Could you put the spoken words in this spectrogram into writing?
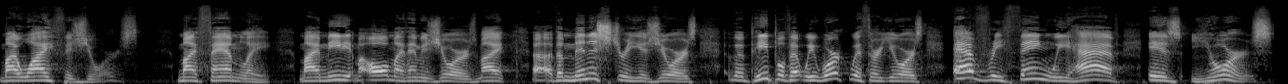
My wife is yours my family, my immediate, my, all my family is yours. My, uh, the ministry is yours. The people that we work with are yours. Everything we have is yours.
